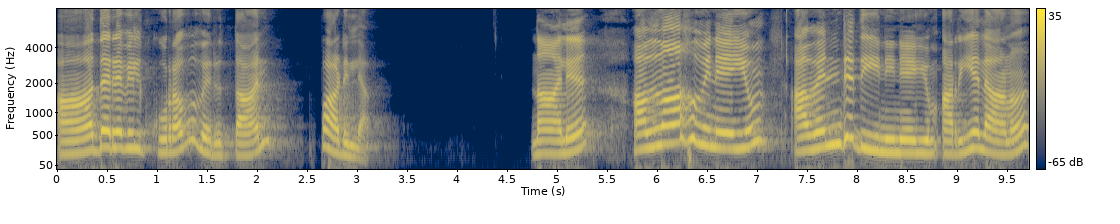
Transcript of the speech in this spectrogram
ആദരവിൽ കുറവ് വരുത്താൻ പാടില്ല. നാല് അള്ളാഹുവിനെയും അവന്റെ ദീനിനെയും അറിയലാണ്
